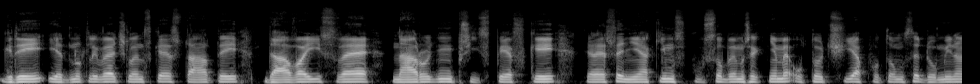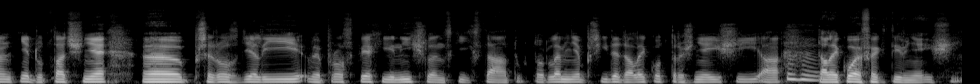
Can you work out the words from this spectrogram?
kdy jednotlivé členské státy dávají své národní příspěvky, které se nějakým způsobem, řekněme, otočí a potom se dominantně dotačně e, přerozdělí ve prospěch jiných členských států. Tohle mně přijde daleko tržnější a mm-hmm. daleko efektivnější.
